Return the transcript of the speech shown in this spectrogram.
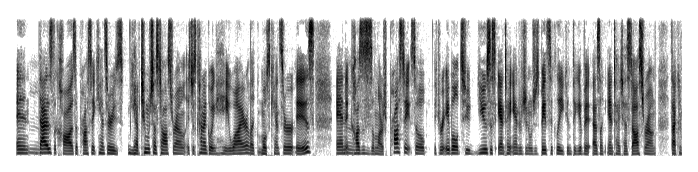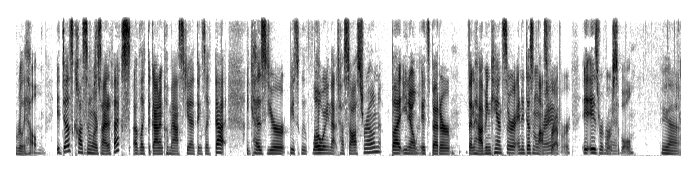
and hmm. that is the cause of prostate cancer. Is you have too much testosterone, it's just kind of going haywire, like most cancer is, and it causes this enlarged prostate. So if you're able to use this anti-androgen, which is basically you can think of it as like anti-testosterone, that could really help. Mm-hmm. It does cause similar side effects of like the gynecomastia and things like that because you're basically lowering that testosterone, but you know, mm-hmm. it's better than having cancer and it doesn't last Right. forever. It is reversible. Yeah.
